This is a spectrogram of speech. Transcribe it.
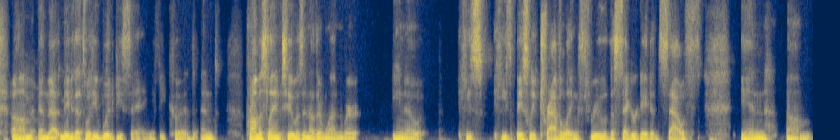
um, and that maybe that's what he would be saying if he could and promised land too is another one where you know he's he's basically traveling through the segregated south in um,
